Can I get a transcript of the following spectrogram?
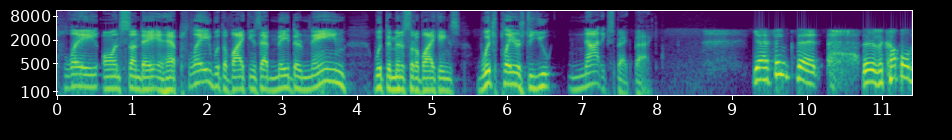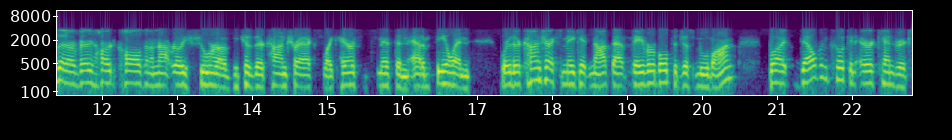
play on Sunday and have played with the Vikings, have made their name with the Minnesota Vikings, which players do you not expect back? Yeah, I think that there's a couple that are very hard calls, and I'm not really sure of because their contracts, like Harrison Smith and Adam Thielen, where their contracts make it not that favorable to just move on. But Dalvin Cook and Eric Kendricks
